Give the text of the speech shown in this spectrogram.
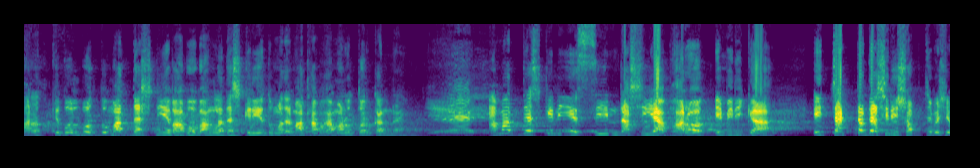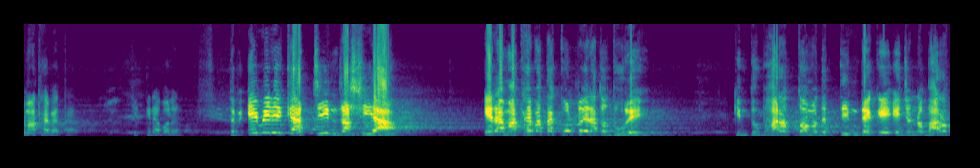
ভারতকে বলব, তোমার দেশ নিয়ে ভাবো, বাংলাদেশকে নিয়ে তোমাদের মাথা ঘামানোর দরকার নাই। আমার দেশকে নিয়ে চীন, রাশিয়া, ভারত, আমেরিকা, এই চারটা দেশেরই সবচেয়ে বেশি মাথা ব্যথা। ঠিক কিনা বলেন? তবে আমেরিকা, চীন, রাশিয়া, এরা মাথা ব্যথা করল, এরা তো দূরে। কিন্তু ভারত তো আমাদের তিন দেখে এই জন্য ভারত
